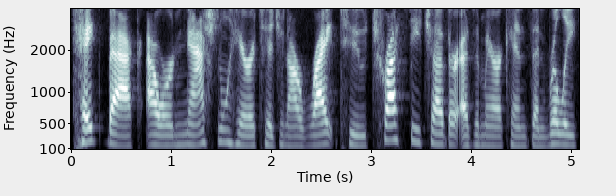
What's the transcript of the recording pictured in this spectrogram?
take back our national heritage and our right to trust each other as Americans and really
